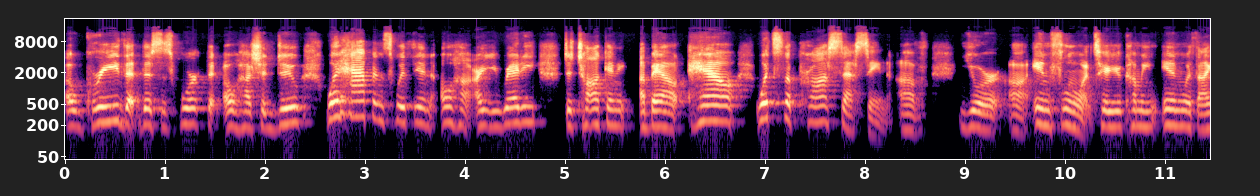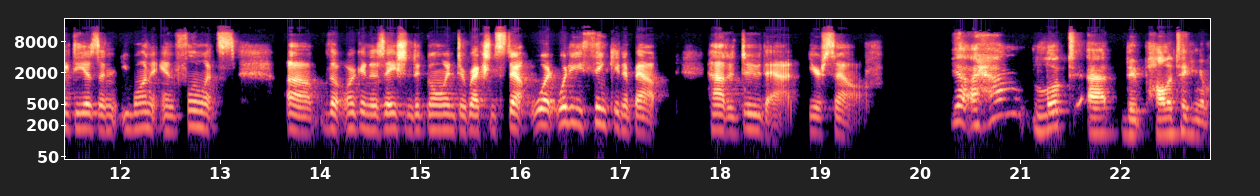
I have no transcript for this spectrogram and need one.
agree that this is work that OHA should do? What happens within OHA? Are you ready to talk any about how, what's the processing of your uh, influence? Here you're coming in with ideas and you want to influence uh, the organization to go in directions. Now, what, what are you thinking about how to do that yourself? Yeah, I haven't looked at the politicking of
